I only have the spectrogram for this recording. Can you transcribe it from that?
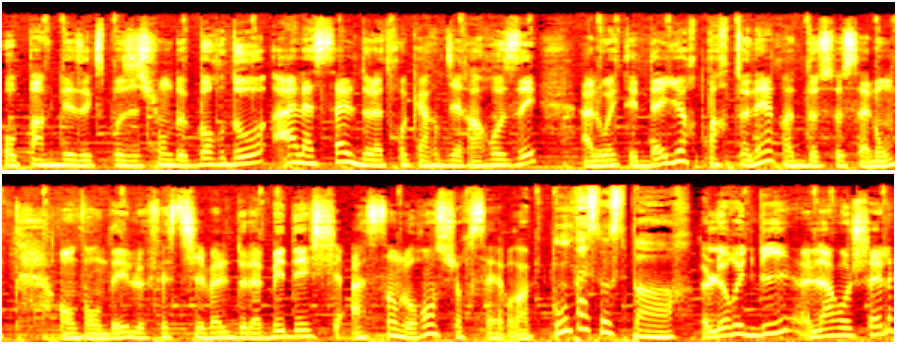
au parc des expositions de Bordeaux, à la salle de la Trocardière à Rosé. Alouette est d'ailleurs partenaire de ce salon. En Vendée, le festival de la BD à Saint-Laurent-sur-Sèvre. On passe au sport. Le rugby, La Rochelle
